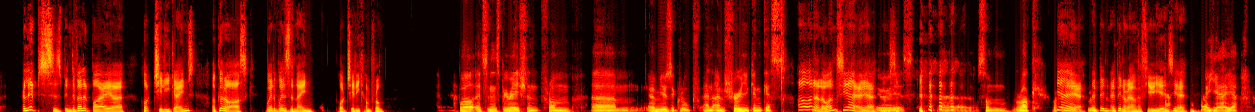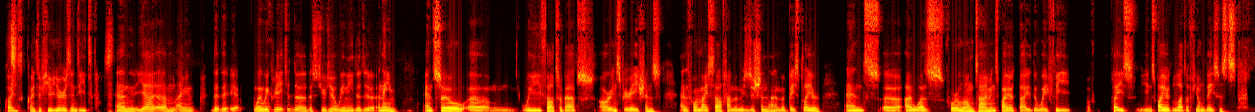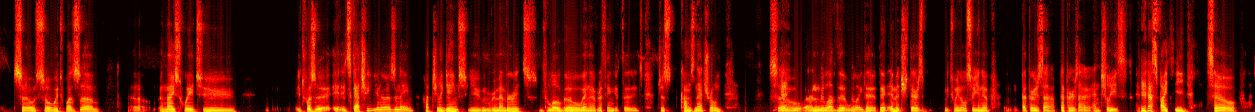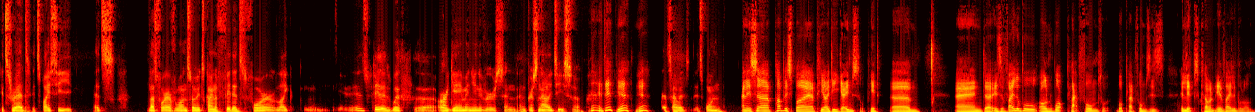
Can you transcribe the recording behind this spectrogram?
Elypse has been developed by uh, Hot Chili Games. I've got to ask, where where does the name Hot Chili come from? Well, it's an inspiration from um, a music group, and I'm sure you can guess Oh, I know the ones. Yeah, yeah, who it is. uh, some rock. Rock yeah, yeah. They've been they've been around for a few years. Yeah, Uh, yeah, yeah, quite quite a few years indeed. And yeah, um, I mean, the, the, when we created the the studio, we needed a, a name, and so um, we thought about our inspirations. And for myself, I'm a musician. I'm a bass player, and uh, I was for a long time inspired by the way Flea of plays. He inspired a lot of young bassists. So, so it was um, uh, a nice way to it was a it's catchy, you know, as a name. Hot Chili Games. You remember it, the logo and everything. It uh, it just comes naturally. So okay. and we love the we like the the image. There's between also you know peppers uh, peppers uh, and chilies yeah. spicy so it's red it's spicy it's not for everyone. So it's kind of fitted for like it's fitted with uh, our game and universe and and personality so. Yeah it did. Yeah yeah. That's how it, it's born and it's uh, published by uh, pid games or pid um, and uh, is available on what platforms? What, what platforms is Elypse currently available on?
